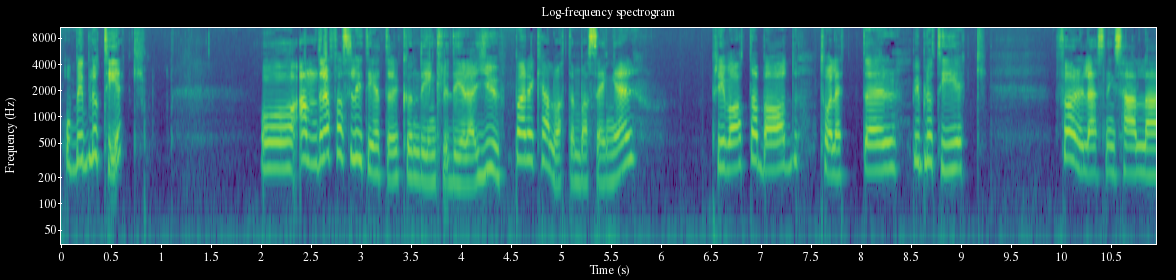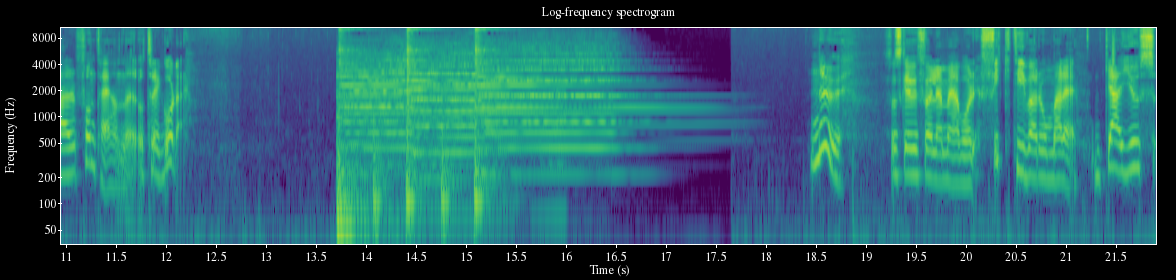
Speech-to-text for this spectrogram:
Och bibliotek. Och andra faciliteter kunde inkludera djupare kallvattenbassänger, privata bad, toaletter, bibliotek, föreläsningshallar, fontäner och trädgårdar. Nu så ska vi följa med vår fiktiva romare Gaius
